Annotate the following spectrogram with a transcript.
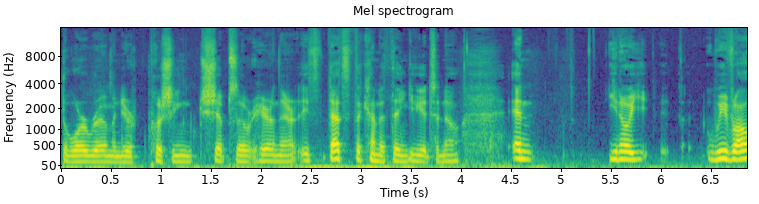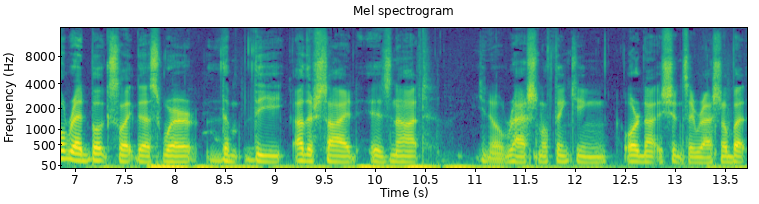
the war room, and you're pushing ships over here and there. It's, that's the kind of thing you get to know, and you know. We've all read books like this where the the other side is not, you know, rational thinking or not. I shouldn't say rational, but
